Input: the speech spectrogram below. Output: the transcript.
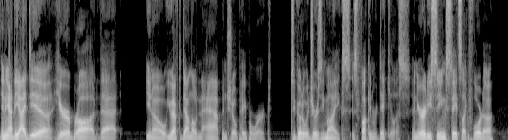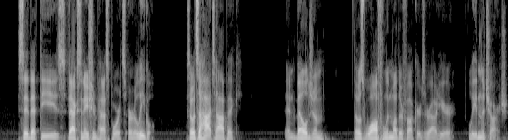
And yeah, the idea here abroad that, you know, you have to download an app and show paperwork to go to a Jersey Mike's is fucking ridiculous. And you're already seeing states like Florida say that these vaccination passports are illegal. So it's a hot topic. And Belgium those waffling motherfuckers are out here leading the charge.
